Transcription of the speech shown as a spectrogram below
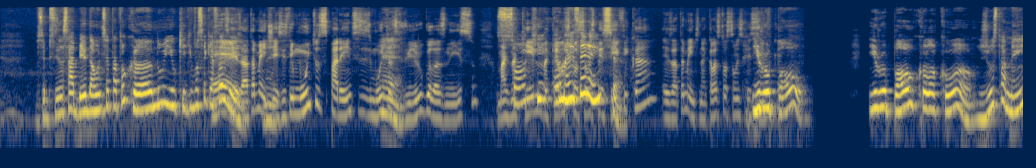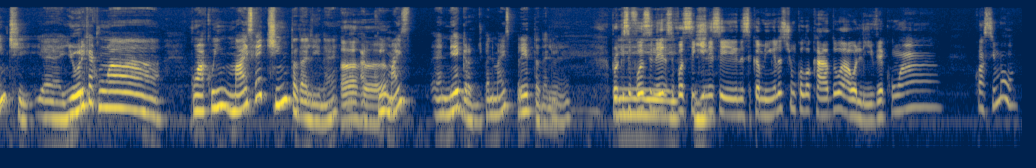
Você precisa saber de onde você tá tocando e o que, que você quer é, fazer. exatamente. né? Existem muitos parênteses e muitas É. vírgulas nisso, mas Só naquele, que naquela uma situação referência. específica. Exatamente, naquela situação E específica. RuPaul. E RuPaul colocou justamente é, Yurika com a. com a Queen mais retinta dali, né? A Aham. Queen mais é, negra, de pele mais preta dali. Porque se E- fosse, ne- se fosse seguir nesse, nesse caminho, eles tinham colocado a Olivia com a. com a Simone.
